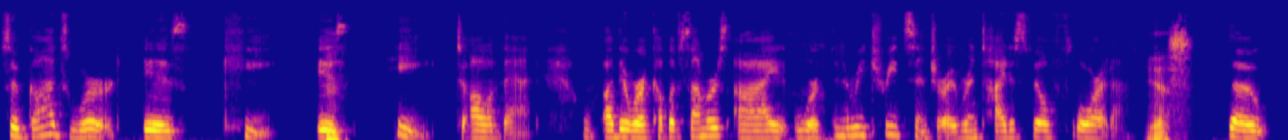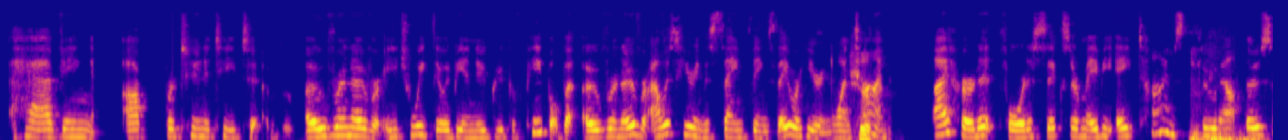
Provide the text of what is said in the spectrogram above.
So God's word is key, is key to all of that. Uh, there were a couple of summers I worked in a retreat center over in Titusville, Florida. Yes. So having opportunity to over and over each week there would be a new group of people, but over and over I was hearing the same things they were hearing one Sure. time. I heard it four to six or maybe eight times Mhm. throughout those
